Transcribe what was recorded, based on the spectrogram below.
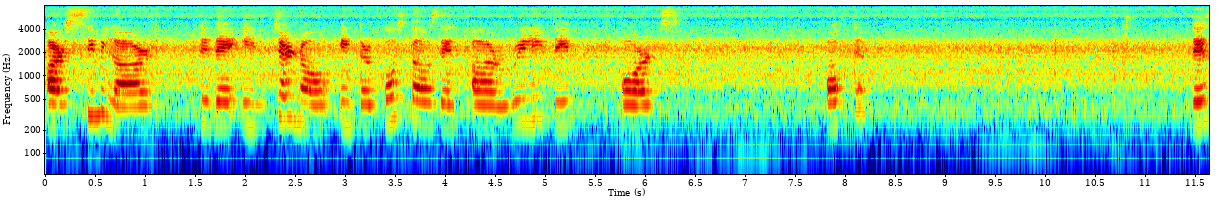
are similar to the internal intercostals and are really deep parts of them. These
